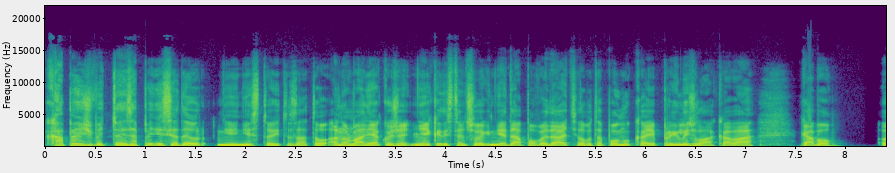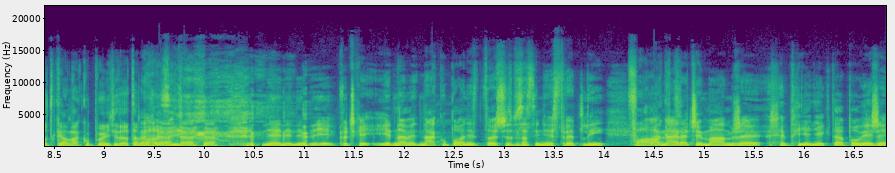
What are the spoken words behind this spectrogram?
chápeš, veď to je za 50 eur. Nie, nestojí to za to. A normálne akože niekedy si ten človek nedá povedať, lebo tá ponuka je príliš lákavá. Gabo, odkiaľ nakupujete databázy? nie, nie, nie, nie, počkej, jedna vec, nakupovanie, to ešte sme sa s tým nestretli, Fakt? ale najradšej mám, že, že príde niekto a povie, že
